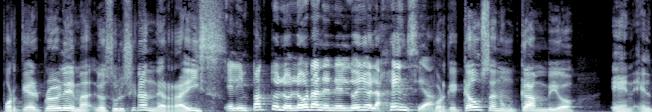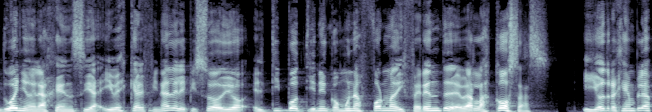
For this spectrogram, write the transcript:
Porque el problema lo solucionan de raíz. El impacto lo logran en el dueño de la agencia. Porque causan un cambio en el dueño de la agencia y ves que al final del episodio el tipo tiene como una forma diferente de ver las cosas. Y otro ejemplo es-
